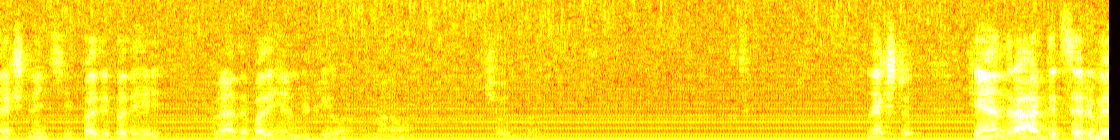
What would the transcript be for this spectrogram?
నెక్స్ట్ నుంచి పది పది లేదా పదిహేను బిట్లు మనం చూద్దాం. నెక్స్ట్ కేంద్ర ఆర్థిక సర్వే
